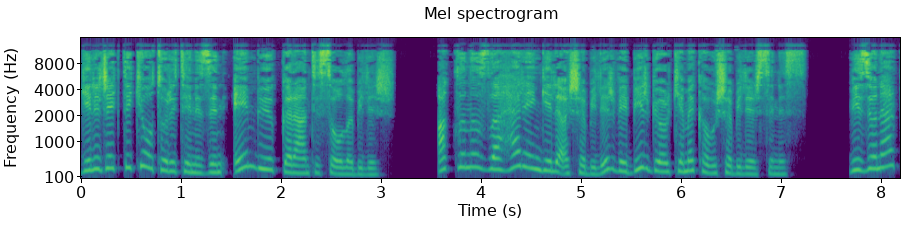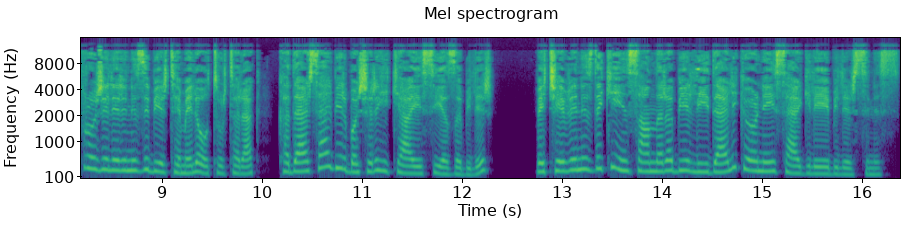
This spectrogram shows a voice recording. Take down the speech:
gelecekteki otoritenizin en büyük garantisi olabilir. Aklınızla her engeli aşabilir ve bir görkeme kavuşabilirsiniz. Vizyoner projelerinizi bir temele oturtarak kadersel bir başarı hikayesi yazabilir ve çevrenizdeki insanlara bir liderlik örneği sergileyebilirsiniz.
